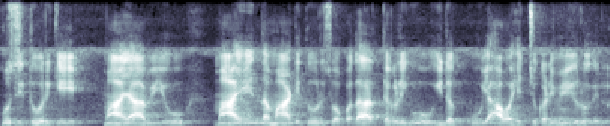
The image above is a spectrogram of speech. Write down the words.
ಹುಸಿ ತೋರಿಕೆಯೇ ಮಾಯಾವಿಯು ಮಾಯೆಯಿಂದ ಮಾಡಿ ತೋರಿಸುವ ಪದಾರ್ಥಗಳಿಗೂ ಇದಕ್ಕೂ ಯಾವ ಹೆಚ್ಚು ಕಡಿಮೆಯೂ ಇರುವುದಿಲ್ಲ.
